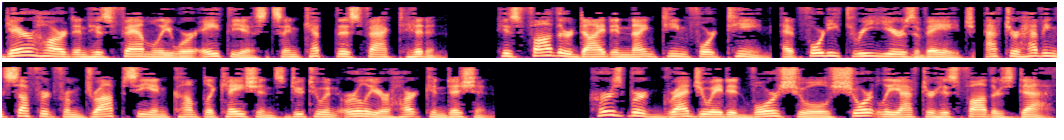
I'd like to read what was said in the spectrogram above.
Gerhard and his family were atheists and kept this fact hidden. His father died in 1914, at 43 years of age, after having suffered from dropsy and complications due to an earlier heart condition. Herzberg graduated Vorschule shortly after his father's death.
